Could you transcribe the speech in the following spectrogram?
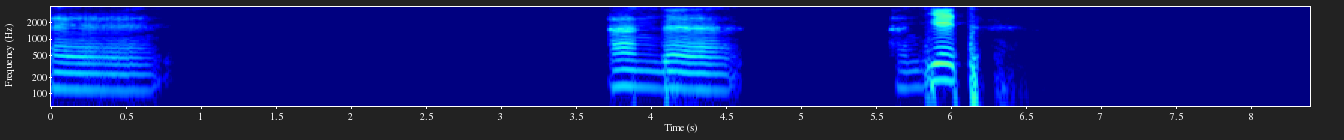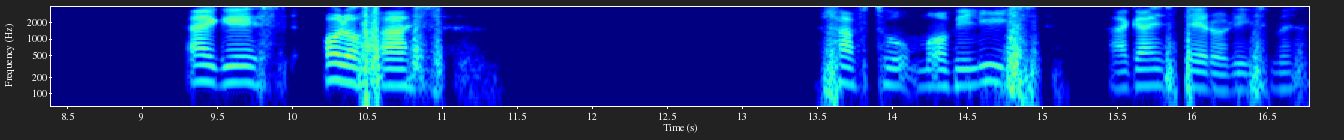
Uh, and uh, and yet i guess all of us have to mobilize against terrorism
